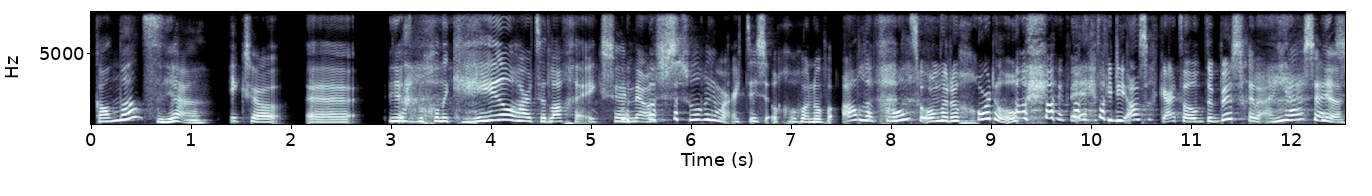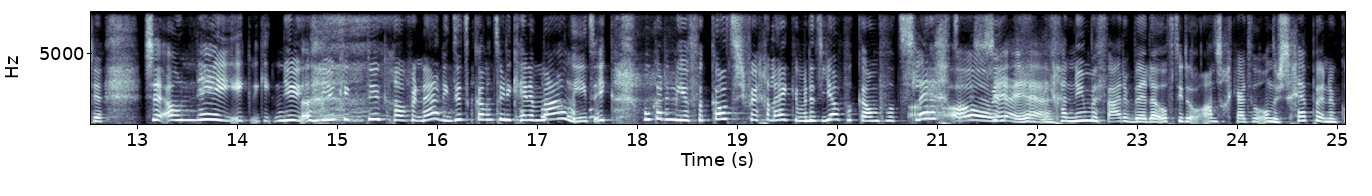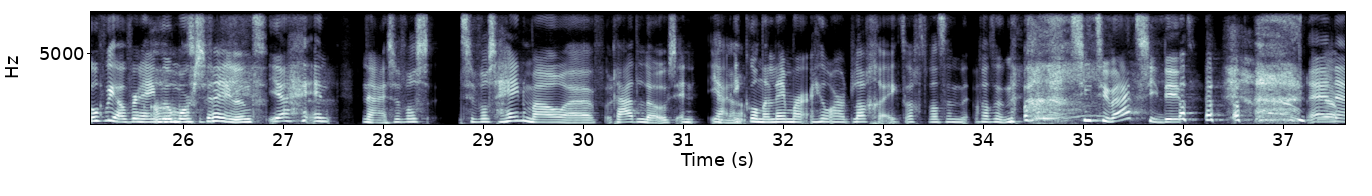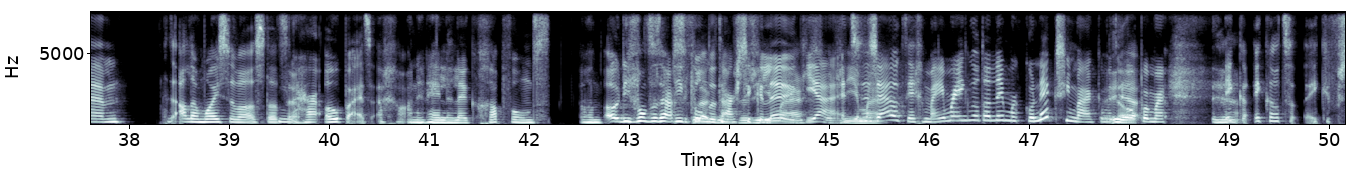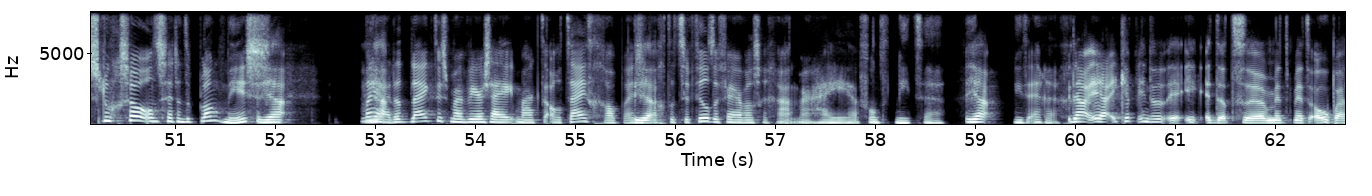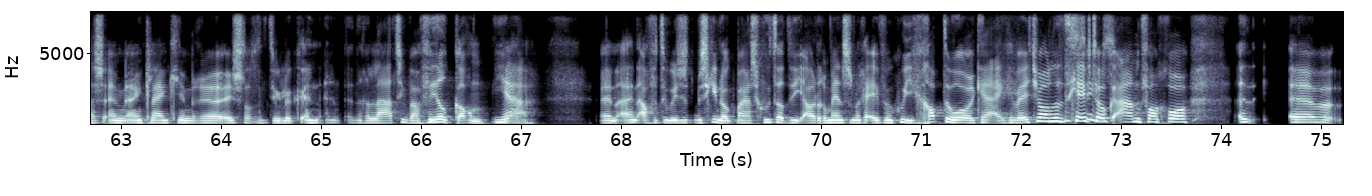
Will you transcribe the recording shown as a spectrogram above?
kan dat? Ja. Ik zo, eh, Ja. toen begon ik heel hard te lachen. Ik zei, nou sorry, maar het is gewoon op alle fronten onder de gordel. heb, je die ansichtkaart al op de bus gedaan? Ja, zei Ja. ze. Ze, oh nee, ik, ik, nu, nu, ik, nu ik erover nadenk, dit kan natuurlijk helemaal niet. Ik, hoe kan ik nu een vakantie vergelijken met het Jappenkamp? Wat slecht. Oh Ze ja, ja. Ik ga nu mijn vader bellen of hij de ansichtkaart wil onderscheppen en er koffie overheen wil Oh, wat morsen. Ja, en nou, ze was, ze was helemaal eh, radeloos. En ja, Ja. ik kon alleen maar heel hard lachen. Ik dacht, wat een, wat een situatie dit. en Ja. ehm, het allermooiste was dat Ja. haar opa het gewoon een hele leuke grap vond. Want Oh, die vond het die hartstikke vond leuk. het Nou, zo hartstikke leuk. maar. Ja, en ze maar. zei ook tegen mij, maar ik wilde alleen maar connectie maken met opa. Maar ik, ik, had, ik sloeg zo ontzettend de plank mis. Ja. Maar ja. Ja. dat blijkt dus maar weer. Zij maakte altijd grappen. En ze Ja. dacht dat ze veel te ver was gegaan. Maar hij eh, vond het niet, eh, ja. niet erg. Nou ja, ik heb in de, ik, dat eh, met, met opa's en, en kleinkinderen is dat natuurlijk een, een, een relatie waar veel kan. Ja. En, en af en toe is het misschien ook maar eens goed dat die oudere mensen nog even een goede grap te horen krijgen, weet je? Want het geeft ook aan van, goh, eh, eh,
